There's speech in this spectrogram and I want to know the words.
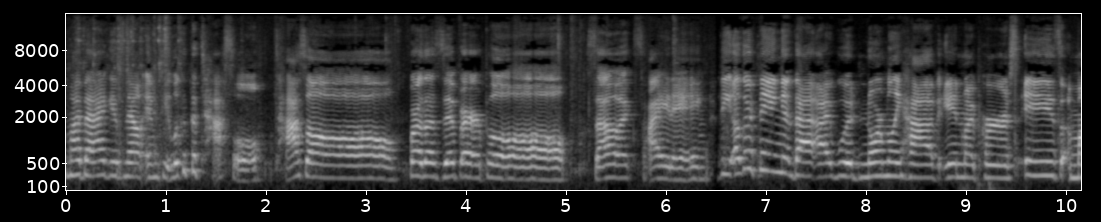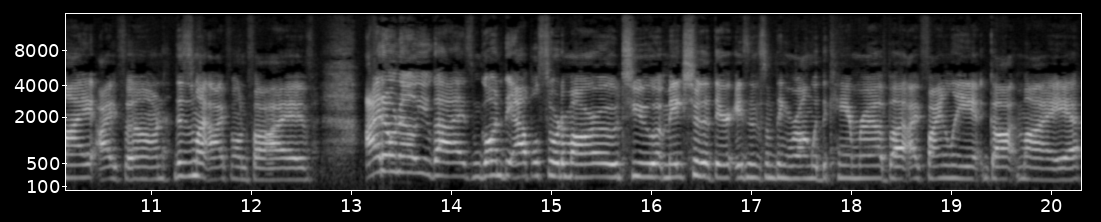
My bag is now empty. Look at the tassel. Tassel for the zipper pull. So exciting. The other thing that I would normally have in my purse is my iPhone. This is my iPhone 5. I don't know you guys. I'm going to the Apple store tomorrow to make sure that there isn't something wrong with the camera, but I finally got my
